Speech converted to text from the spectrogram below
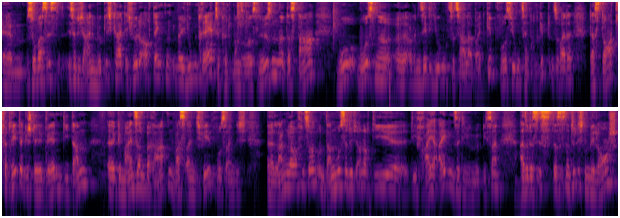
Ähm, sowas ist, ist natürlich eine Möglichkeit. Ich würde auch denken, über Jugendräte könnte man sowas lösen, ne, dass da, wo, wo es eine äh, organisierte Jugendsozialarbeit gibt, wo es Jugendzentren gibt und so weiter, dass dort Vertreter gestellt werden, die dann äh, gemeinsam beraten, was eigentlich fehlt, wo es eigentlich äh, langlaufen soll. Und dann muss natürlich auch noch die, die freie Eigeninitiative möglich sein. Also das ist, das ist natürlich eine Melange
